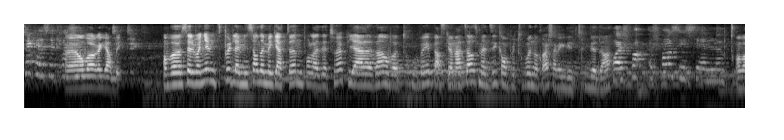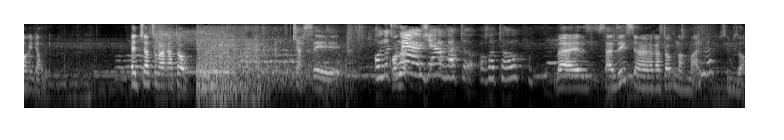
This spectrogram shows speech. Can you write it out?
Check euh, cette roche-là. Euh, on va regarder. On va s'éloigner un petit peu de la mission de Megaton pour la détruire, puis avant, on va trouver, parce que Mathias m'a dit qu'on peut trouver une roche avec des trucs dedans. Ouais, je pense, je pense que c'est celle-là. On va regarder. Headshot sur un râteau. On a trouvé a- un géant rotope. Ben, ça dit que c'est un râteau normal, là. C'est bizarre.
